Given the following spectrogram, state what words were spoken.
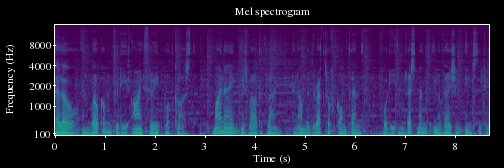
Hello and welcome to the i3 podcast. My name is Wouter Klein and I'm the Director of Content for the Investment Innovation Institute.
